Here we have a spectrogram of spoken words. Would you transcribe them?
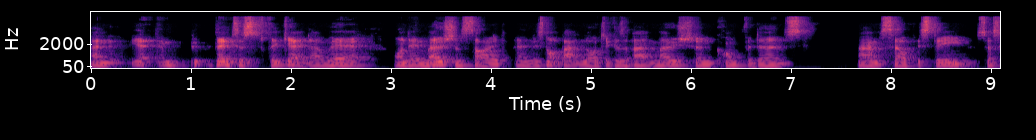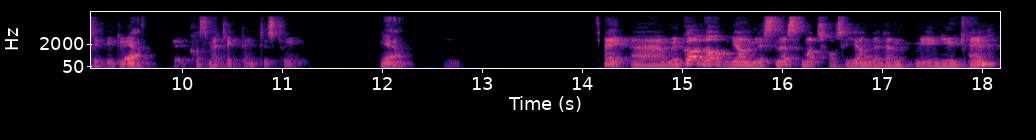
And yeah, and dentists forget that we're on the emotion side, and it's not about logic; it's about emotion, confidence, and self-esteem. Especially if you do yeah. cosmetic dentistry. Yeah. Okay, um, we've got a lot of young listeners, much obviously younger than me and you, Ken.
